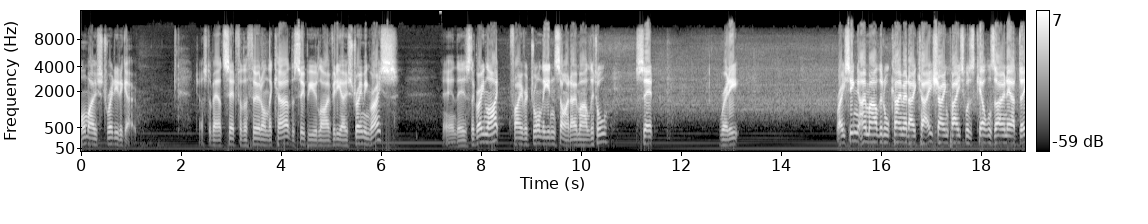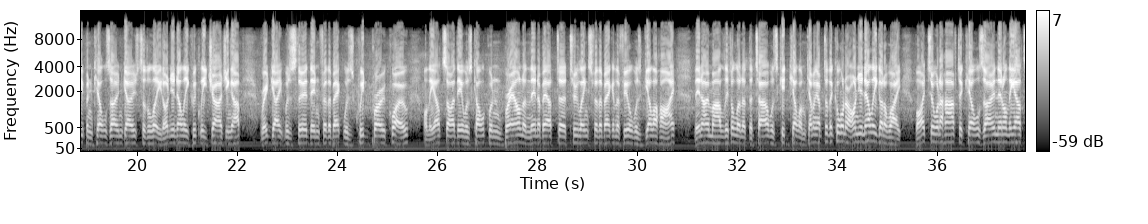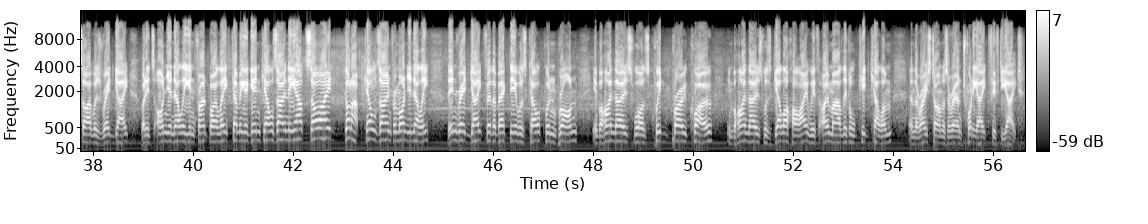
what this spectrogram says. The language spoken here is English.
almost ready to go. Just about set for the third on the card, the Super U Live video streaming race. And there's the green light. Favourite drawn the inside. Omar Little. Set. Ready. Racing, Omar Little came out okay. Showing pace was Kelzone out deep, and Kelzone goes to the lead. Onyanelli quickly charging up. Redgate was third, then further back was Quid Pro Quo. On the outside there was Colquhoun Brown, and then about uh, two lengths further back in the field was High. Then Omar Little, and at the tail was Kid Kellum. Coming up to the corner, Onyanelli got away by two and a half to Kelzone. Then on the outside was Redgate, but it's Onyanelli in front by length. Coming again, Kelzone the outside. Got up, Kelzone from Onyanelli. Then Redgate, further back there was Colquhoun Brown. In behind those was Quid Pro Quo. In behind those was Geller High with Omar Little, Kid Callum, and the race time was around 28.58.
